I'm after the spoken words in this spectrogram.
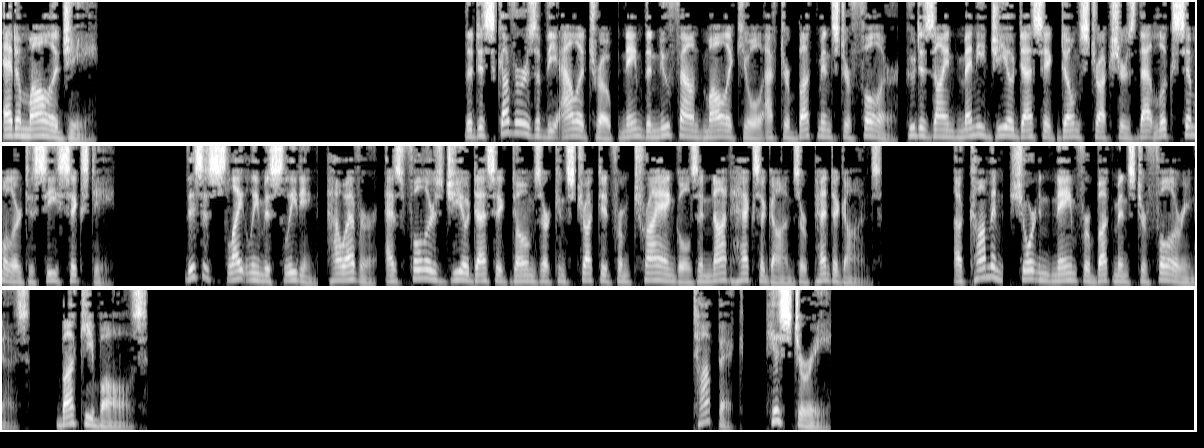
Etymology The discoverers of the allotrope named the newfound molecule after Buckminster Fuller, who designed many geodesic dome structures that look similar to C60. This is slightly misleading, however, as Fuller's geodesic domes are constructed from triangles and not hexagons or pentagons. A common, shortened name for Buckminster fullerene is buckyballs. History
